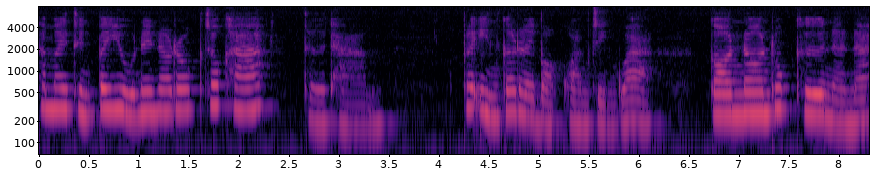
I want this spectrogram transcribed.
ทำไมถึงไปอยู่ในนรกเจ้าคะ เธอถาม พระอินทร์ก็เลยบอกความจริงว่า ก่อนนอนทุกคืนน่ะนะ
